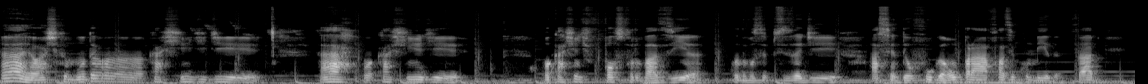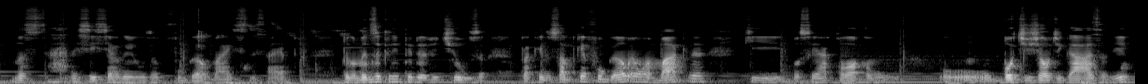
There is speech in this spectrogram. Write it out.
Ah, eu acho que o mundo é uma caixinha de, de. Ah, uma caixinha de. Uma caixinha de fósforo vazia quando você precisa de acender o fogão para fazer comida, sabe? Nossa, ah, nem sei se alguém usa fogão mais nessa época. Pelo menos aqui no interior a gente usa. Para quem não sabe o que é fogão, é uma máquina que você coloca um, um botijão de gás ali.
